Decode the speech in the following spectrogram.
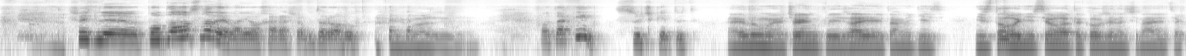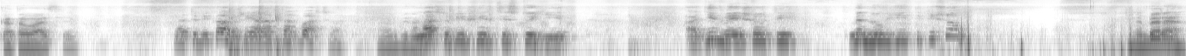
Щось не поблагословила його хорошо в дорогу. Ой, Боже. ні. Отакі сучки тут. А я думаю, що він приїжджає і там якийсь ні з того, ні з цього тако вже починається катавасія. Я тобі кажу, що я раз так бачила. Вона собі в фірці стоїть. А дід вийшов, ти минув її, ти пішов. Не бере.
